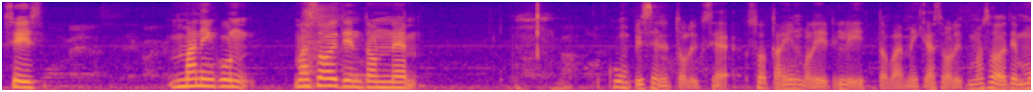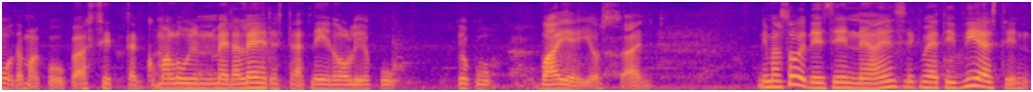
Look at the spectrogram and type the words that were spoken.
Siis mä, niin kun, mä soitin tonne, kumpi se nyt oliko se Sota-Invalidiliitto vai mikä se oli, kun mä soitin muutama kuukausi sitten, kun mä luin meidän lehdestä, että niillä oli joku, joku vaje jossain. Niin mä soitin sinne ja ensin mä etin viestin,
